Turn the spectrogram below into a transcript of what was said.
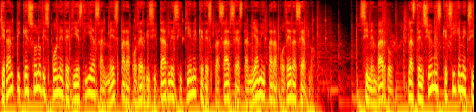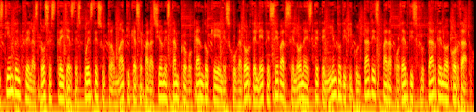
Gerald Piqué solo dispone de 10 días al mes para poder visitarles y tiene que desplazarse hasta Miami para poder hacerlo. Sin embargo, las tensiones que siguen existiendo entre las dos estrellas después de su traumática separación están provocando que el exjugador del FC Barcelona esté teniendo dificultades para poder disfrutar de lo acordado.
